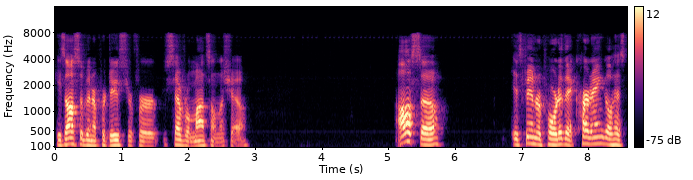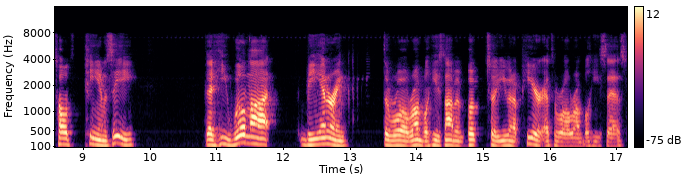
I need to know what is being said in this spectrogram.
He's also been a producer for several months on the show. Also, it's been reported that Kurt Angle has told TMZ that he will not be entering the Royal Rumble. He's not been booked to even appear at the Royal Rumble, he says.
